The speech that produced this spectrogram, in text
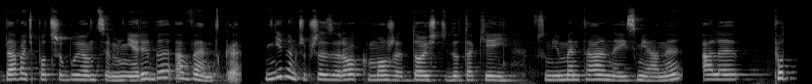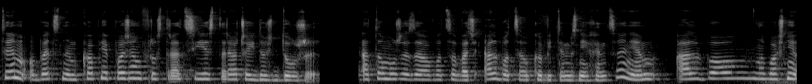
dawać potrzebującym nie rybę, a wędkę. Nie wiem, czy przez rok może dojść do takiej w sumie mentalnej zmiany, ale po tym obecnym kopie poziom frustracji jest raczej dość duży. A to może zaowocować albo całkowitym zniechęceniem, albo no właśnie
